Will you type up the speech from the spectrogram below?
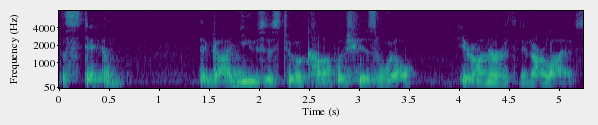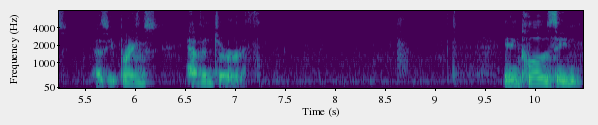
the stickum, that God uses to accomplish His will here on earth in our lives as He brings heaven to earth. In closing,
